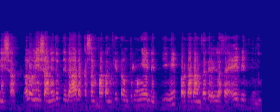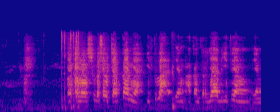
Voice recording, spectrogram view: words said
lisan. Kalau lisan itu tidak ada kesempatan kita untuk mengedit. Ini perkataan saya tidak bisa saya edit ini. Ya kalau sudah saya ucapkan ya itulah yang akan terjadi. Itu yang yang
